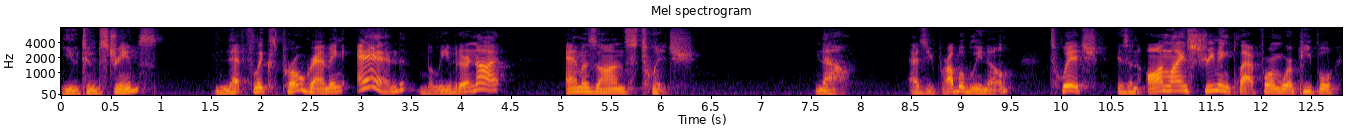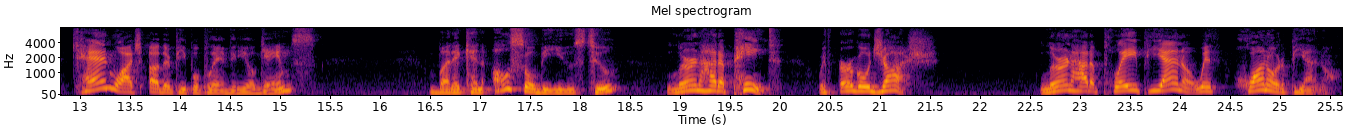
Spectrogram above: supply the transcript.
YouTube streams, Netflix programming, and, believe it or not, Amazon's Twitch. Now, as you probably know, Twitch is an online streaming platform where people can watch other people play video games but it can also be used to learn how to paint with Ergo Josh, learn how to play piano with Juanor Piano,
